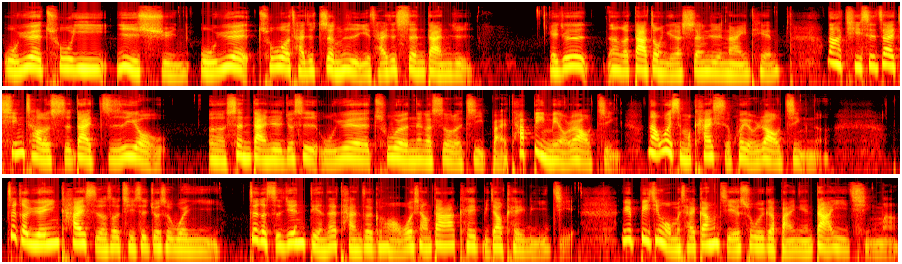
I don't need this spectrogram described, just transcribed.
五月初一日巡，五月初二才是正日，也才是圣诞日。也就是那个大众爷的生日那一天，那其实，在清朝的时代，只有呃圣诞日，就是五月初二那个时候的祭拜，它并没有绕境。那为什么开始会有绕境呢？这个原因开始的时候，其实就是瘟疫。这个时间点在谈这个哈，我想大家可以比较可以理解，因为毕竟我们才刚结束一个百年大疫情嘛。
